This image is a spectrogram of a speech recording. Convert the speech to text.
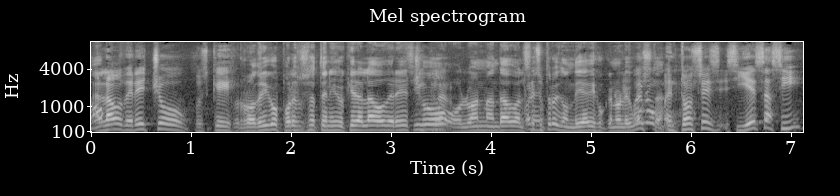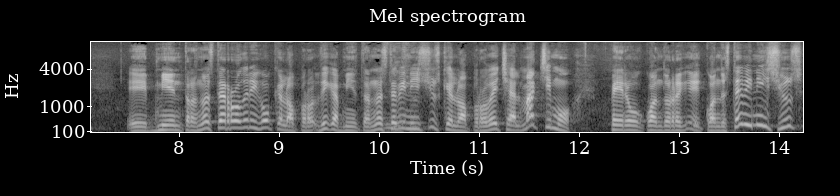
al lado derecho, pues qué. Rodrigo por eso se ha tenido que ir al lado derecho Sí, claro. o lo han mandado al Por eso- centro y donde ya dijo que no le Bueno, gusta. entonces, si es así, eh, mientras no esté Rodrigo, que lo diga, mientras no esté Vinicius, que lo aproveche al máximo. Pero cuando, eh, cuando esté Vinicius,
